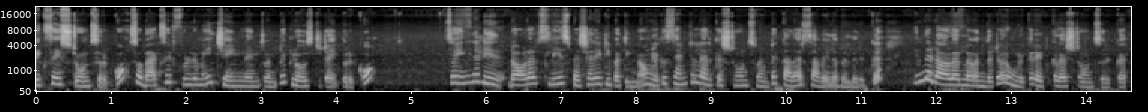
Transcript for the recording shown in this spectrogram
பிக் சைஸ் ஸ்டோன்ஸ் இருக்கும். ஸோ பேக் சைட் ஃபுல்லுமே செயின் லென்த் வந்துட்டு க்ளோஸ்டு டைப் இருக்கும். ஸோ இந்த டி டாலர்ஸ்லேயே ஸ்பெஷாலிட்டி பார்த்திங்கன்னா உங்களுக்கு சென்டரில் இருக்க ஸ்டோன்ஸ் வந்துட்டு கலர்ஸ் அவைலபிள் இருக்குது இந்த டாலரில் வந்துட்டு உங்களுக்கு ரெட் கலர் ஸ்டோன்ஸ் இருக்குது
